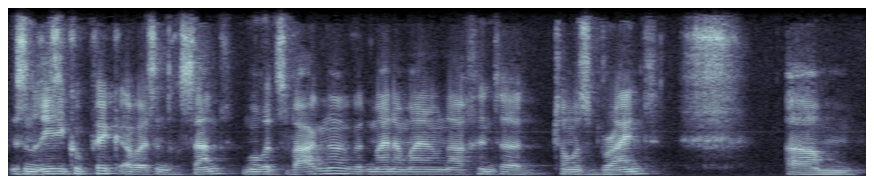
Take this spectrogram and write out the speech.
ist ein Risikopick, aber ist interessant. Moritz Wagner wird meiner Meinung nach hinter Thomas Bryant ähm,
